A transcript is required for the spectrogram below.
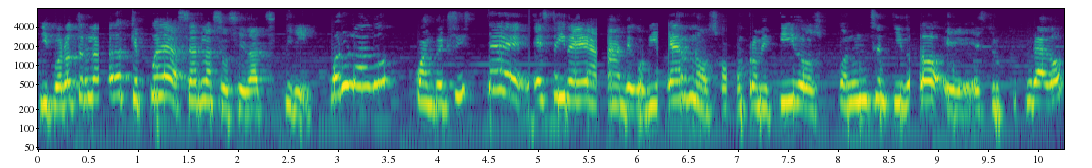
y por otro lado, qué puede hacer la sociedad civil. Por un lado, cuando existe esta idea de gobiernos comprometidos con un sentido eh, estructurado,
